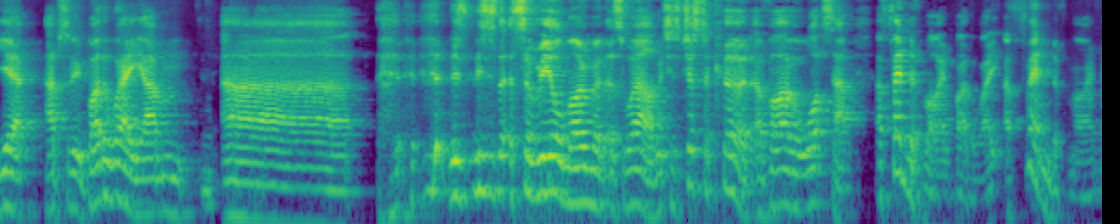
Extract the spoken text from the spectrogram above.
Yeah, absolutely. By the way, um, uh, this this is a surreal moment as well, which has just occurred uh, via WhatsApp. A friend of mine, by the way, a friend of mine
